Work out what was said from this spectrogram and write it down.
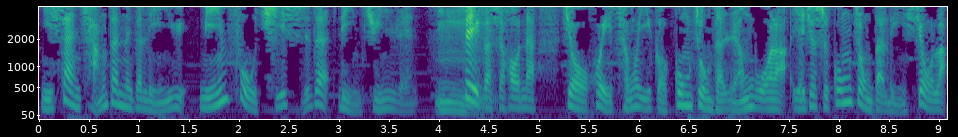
你擅长的那个领域名副其实的领军人。嗯这个时候呢，就会成为一个公众的人物了，也就是公众的领袖了。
